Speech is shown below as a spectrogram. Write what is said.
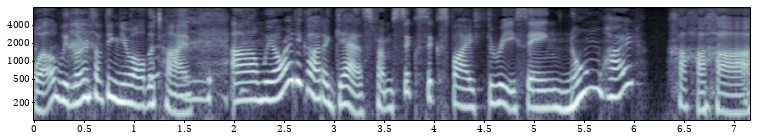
Well, we learn something new all the time. Um, we already got a guess from 6653 saying 농활? 하하하.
